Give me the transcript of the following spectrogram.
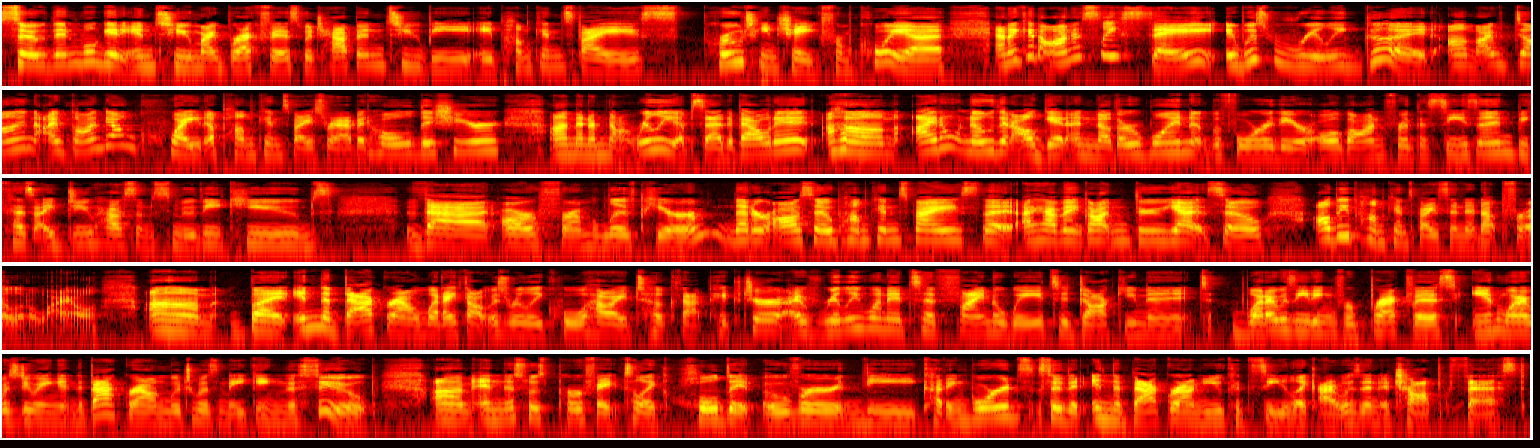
So then we'll get into my breakfast, which happened to be a pumpkin spice protein shake from Koia, and I can honestly say it was really good. Um, I've done, I've gone down quite a pumpkin spice rabbit hole this year, um, and I'm not really upset about it. Um, I don't know that I'll get another one before they're all gone for the season because I do have some smoothie cubes that are from Live Pure that are also pumpkin spice that I haven't gotten through yet. So I'll be pumpkin spicing it up for a little while. Um, but in the background, what I thought was really cool how I took that picture, I really wanted to find a way to document what I was eating for breakfast and what I was doing in the background, which was making the soup. Um, and this was perfect to like hold it over the cutting boards so that in the background you could see like I was in a chop fest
